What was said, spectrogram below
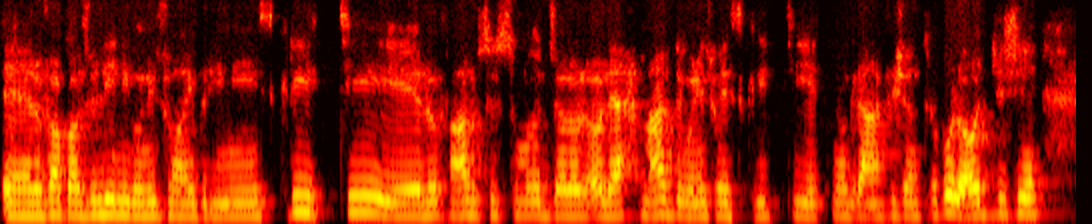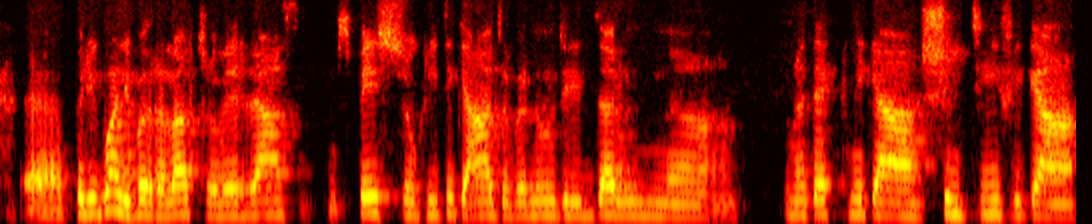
Eh, lo fa Pasolini con i suoi primi scritti e lo fa allo stesso modo già Ole Ahmad con i suoi scritti etnografici, antropologici, eh, per i quali poi tra l'altro verrà spesso criticato per non utilizzare un, una tecnica scientifica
